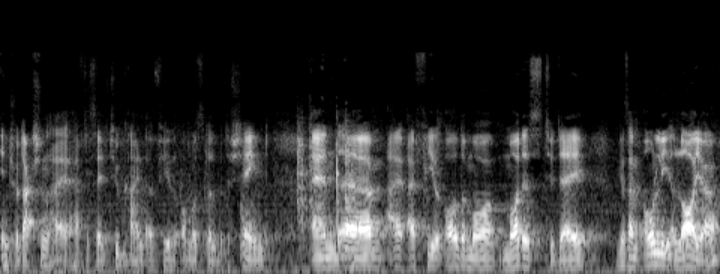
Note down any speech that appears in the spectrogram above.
introduction. I have to say, too kind. I feel almost a little bit ashamed. And um, I, I, feel all the more modest today because I'm only a lawyer.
